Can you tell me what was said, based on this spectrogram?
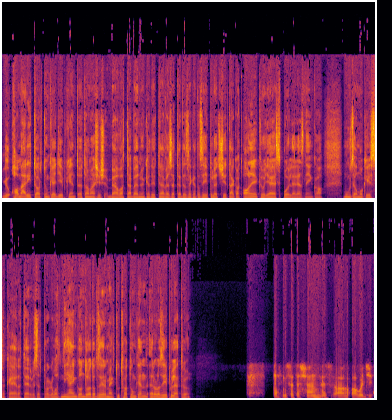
Jó, ha már itt tartunk egyébként, Tamás is beavattál bennünket, hogy te vezeted ezeket az épületsétákat, anélkül, hogy elspoilereznénk a múzeumok éjszakájára tervezett programot. Néhány gondolatot azért megtudhatunk erről az épületről? Természetesen, ez ahogy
